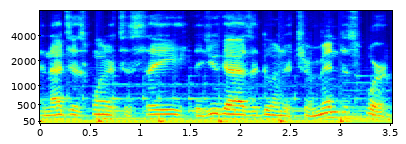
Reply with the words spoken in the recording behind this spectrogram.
and I just wanted to say that you guys are doing a tremendous work,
